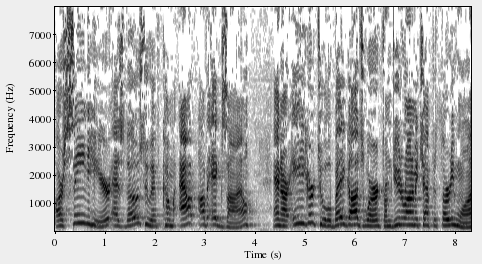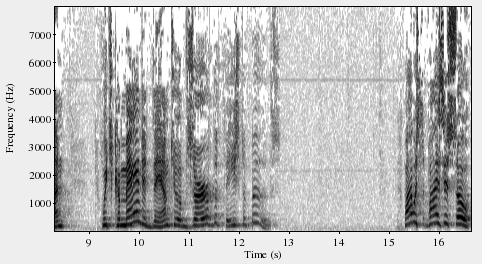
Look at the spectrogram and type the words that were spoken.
are seen here as those who have come out of exile and are eager to obey God's word from Deuteronomy chapter 31, which commanded them to observe the Feast of Booths. Why was, why is this so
